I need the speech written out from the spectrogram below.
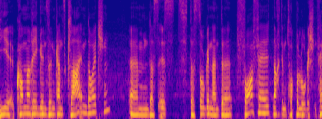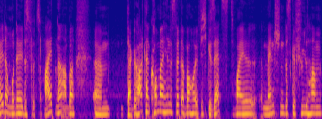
Die Kommaregeln sind ganz klar im Deutschen. Ähm, das ist das sogenannte Vorfeld nach dem topologischen Feldermodell. Das führt zu weit, ne? aber ähm, da gehört kein Komma hin. Es wird aber häufig gesetzt, weil Menschen das Gefühl haben,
